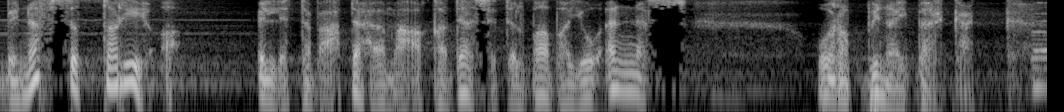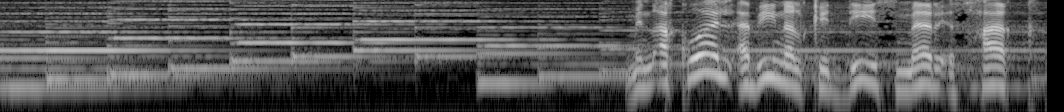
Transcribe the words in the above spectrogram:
بنفس الطريقة اللي اتبعتها مع قداسة البابا يؤنس وربنا يباركك. من أقوال أبينا القديس مار إسحاق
